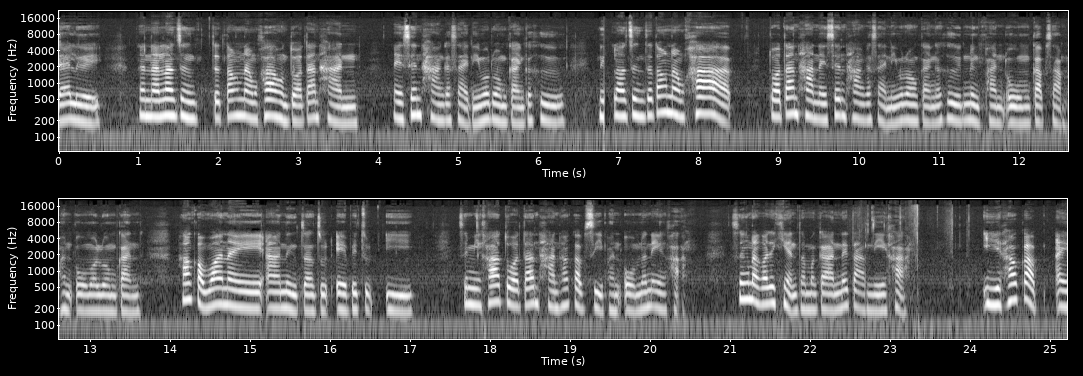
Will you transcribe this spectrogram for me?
ได้เลย ดังนั้นเราจึงจะต้องนำค่าของตัวต้านทานในเส้นทางกระแสนี้มารวมกันก็คือ เราจึงจะต้องนำค่าตัวต้านทานในเส้นทางกระแสนี้มารวมกันก็คือ 1,000 โอห์มกับ 3,000 โอห์มมารวมกัน เท่ากับว่าใน R1 จากจุด A ไปจุด E จะมีค่าตัวต้านทานเท่ากับ 4,000 โอห์มนั่นเองค่ะ ซึ่งเราก็จะเขียนสมการได้ตามนี้ค่ะ E เท่ากับ I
